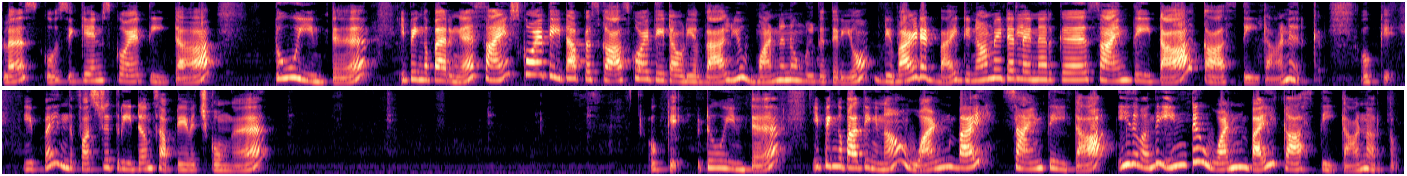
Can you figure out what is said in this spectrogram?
plus cosecant square theta two into இப்போ இங்கே பாருங்கள் sine square theta plus cos square தீட்டாவுடைய வேல்யூ ஒன்னு உங்களுக்கு தெரியும். டிவைடட் பை டினாமினேட்டரில் என்ன இருக்குது சைன் தீட்டா காஸ் தீட்டான்னு இருக்குது ஓகே இப்போ இந்த ஃபஸ்ட்டு த்ரீ டேர்ம்ஸ் அப்படியே வச்சுக்கோங்க. ஓகே டூ இன்ட்டு இப்போ இங்கே பார்த்தீங்கன்னா ஒன் பை சைன் தீட்டா இது வந்து இன்ட்டு ஒன் பை காஸ் தீட்டான்னு அர்த்தம்.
